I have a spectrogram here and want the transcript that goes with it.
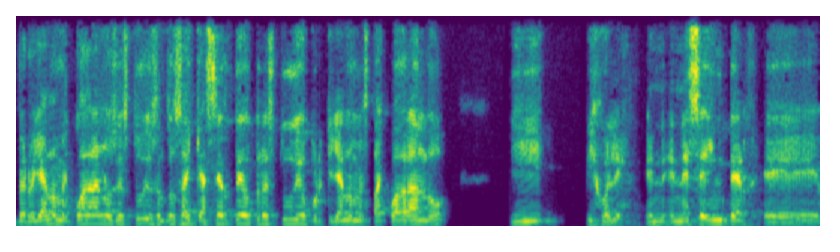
pero ya no me cuadran los estudios, entonces hay que hacerte otro estudio porque ya no me está cuadrando, y híjole, en, ese inter... Eh,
